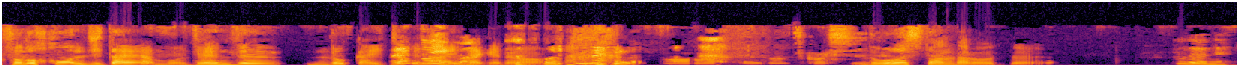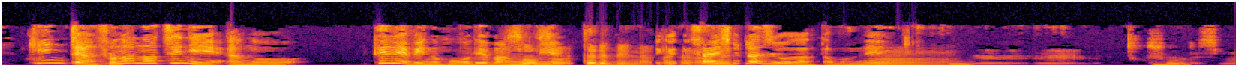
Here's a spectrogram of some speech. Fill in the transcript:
その本自体はもう全然どっか行っちゃってないんだけどこ、れないわ。ああ、懐かしい。どうしたんだろうって。そうだよね。金ちゃん、その後に、あの、テレビの方で番組やっそうそう、テレビになったたけど、からね最初。ラジオだったもんね。うんうんうん。そうですね。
